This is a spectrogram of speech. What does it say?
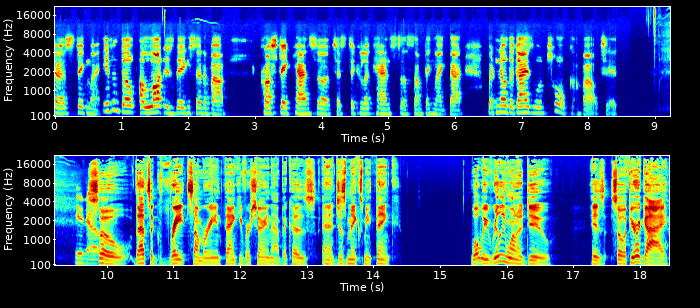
uh, stigma even though a lot is being said about prostate cancer testicular cancer something like that. But no the guys won't talk about it you know? So that's a great summary and thank you for sharing that because and it just makes me think what we really want to do is so if you're a guy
